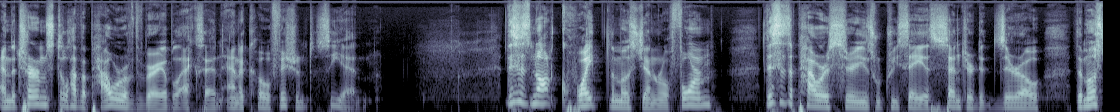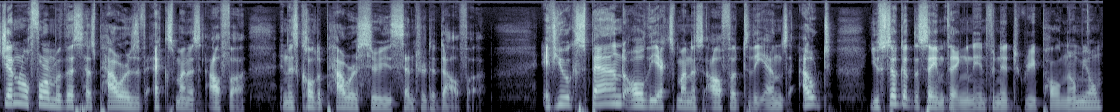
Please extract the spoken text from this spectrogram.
and the terms still have a power of the variable xn and a coefficient cn. This is not quite the most general form. This is a power series which we say is centered at zero. The most general form of this has powers of x minus alpha and is called a power series centered at alpha. If you expand all the x minus alpha to the ends out, you still get the same thing, an infinite degree polynomial,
